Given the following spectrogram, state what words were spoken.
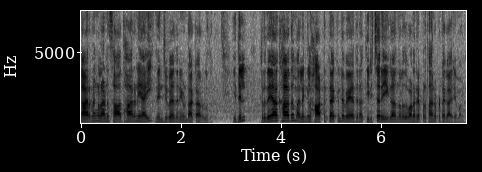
കാരണങ്ങളാണ് സാധാരണയായി നെഞ്ചുവേദന ഉണ്ടാക്കാറുള്ളത്. ഇതിൽ ഹൃദയാഘാതം അല്ലെങ്കിൽ ഹാർട്ട് അറ്റാക്കിന്റെ വേദന തിരിച്ചറിയുക എന്നുള്ളത് വളരെ പ്രധാനപ്പെട്ട കാര്യമാണ്.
